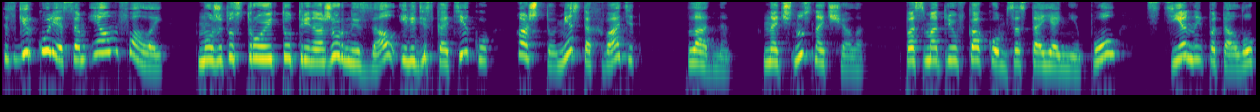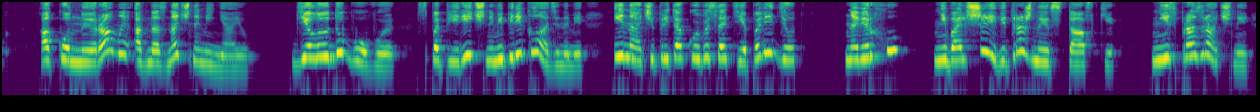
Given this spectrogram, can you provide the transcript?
С Геркулесом и Амфалой? Может, устроить тут тренажерный зал или дискотеку? А что, места хватит? Ладно, начну сначала. Посмотрю, в каком состоянии пол, стены, потолок. Оконные рамы однозначно меняю. Делаю дубовую, с поперечными перекладинами, иначе при такой высоте поведет. Наверху небольшие витражные вставки, низ прозрачный,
